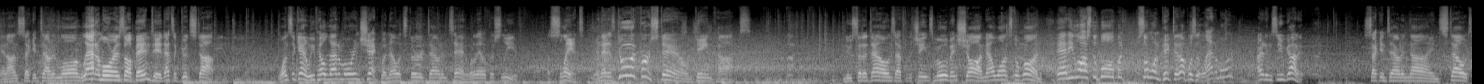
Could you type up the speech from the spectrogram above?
And on second down and long, Lattimore is upended. That's a good stop. Once again, we've held Lattimore in check, but now it's third down and 10. What do they have up their sleeve? A slant. And that is good first down, Gamecocks. New set of downs after the chains move, and Shaw now wants the run. And he lost the ball, but someone picked it up. Was it Lattimore? I didn't see who got it. Second down and nine. Stout.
